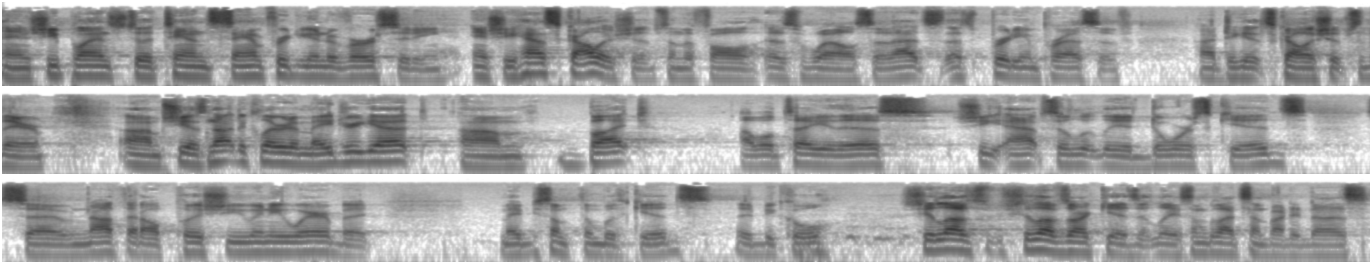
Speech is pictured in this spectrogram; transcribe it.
And she plans to attend Samford University. And she has scholarships in the fall as well. So that's, that's pretty impressive uh, to get scholarships there. Um, she has not declared a major yet, um, but I will tell you this she absolutely adores kids. So, not that I'll push you anywhere, but maybe something with kids. It'd be cool. She loves she loves our kids at least. I'm glad somebody does.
